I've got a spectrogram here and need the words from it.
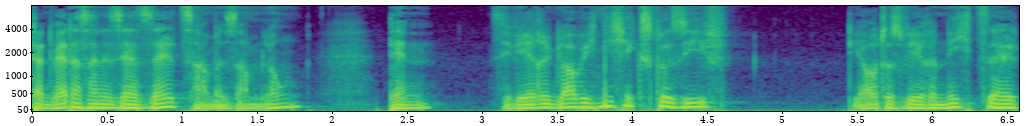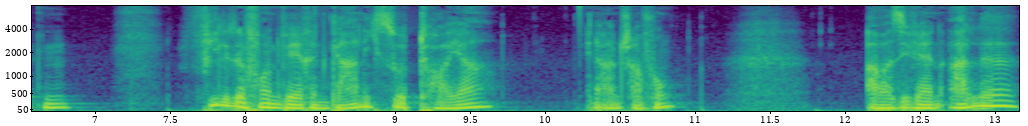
Dann wäre das eine sehr seltsame Sammlung, denn sie wäre, glaube ich, nicht exklusiv, die Autos wären nicht selten, viele davon wären gar nicht so teuer in der Anschaffung, aber sie wären alle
